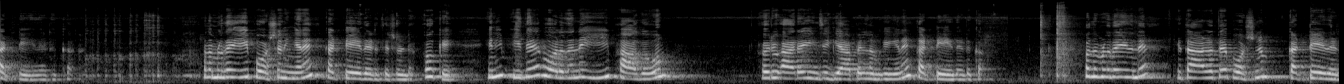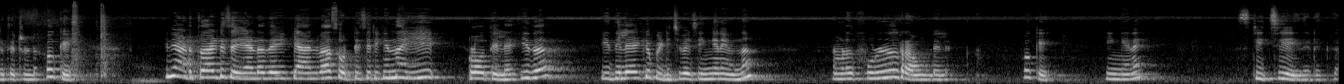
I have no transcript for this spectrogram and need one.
കട്ട് ചെയ്തെടുക്കുക. അപ്പോൾ നമ്മളിത് ഈ പോർഷൻ ഇങ്ങനെ കട്ട് ചെയ്തെടുത്തിട്ടുണ്ട്. ഓക്കെ. ഇനി ഇതേപോലെ തന്നെ ഈ ഭാഗവും ഒരു അര ഇഞ്ച് ഗ്യാപ്പിൽ നമുക്കിങ്ങനെ കട്ട് ചെയ്തെടുക്കാം. അപ്പോൾ നമ്മളിത് ഇതിന്റെ ഈ താഴത്തെ പോർഷനും കട്ട് ചെയ്തെടുത്തിട്ടുണ്ട്. ഓക്കെ. ഇനി അടുത്തതായിട്ട് ചെയ്യേണ്ടത് ഈ ക്യാൻവാസ് ഒട്ടിച്ചിരിക്കുന്ന ഈ ക്ലോത്തില്ലേ ഇത് ഇതിലേക്ക് പിടിച്ചു വെച്ച് ഇങ്ങനെയൊന്ന് നമ്മൾ ഫുൾ റൗണ്ടിൽ ഓക്കെ ഇങ്ങനെ സ്റ്റിച്ച് ചെയ്തെടുക്കുക.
